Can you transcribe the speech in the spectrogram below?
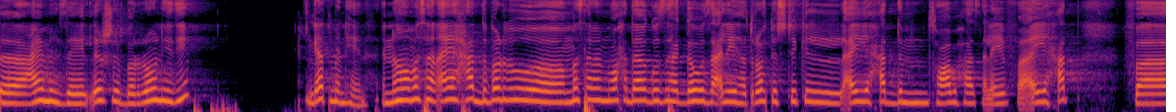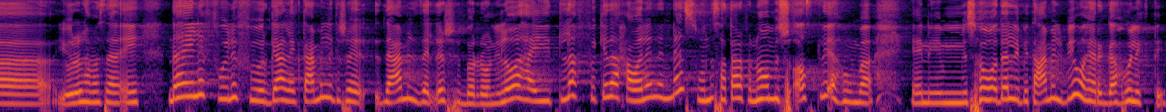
عامل زي القرش البراني دي جت من هنا. إن هو مثلا أي حد برضو مثلا واحدة جوزها اتجوز عليها تروح تشتكي لأي حد من صحابها سلايفها أي حد فيقولوا لها مثلا إيه ده هيلف ويلف ويرجع لك تعمل لك إيه ده عامل زي القرش البراني اللي هو هيتلف كده حوالين الناس والناس هتعرف إن هو مش أصلي أو ما يعني مش هو ده اللي بيتعامل بيه وهيرجعه لك تاني.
